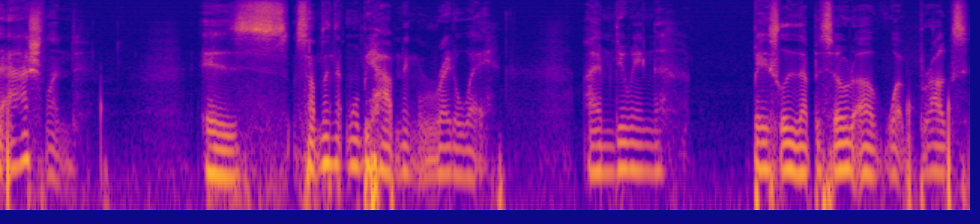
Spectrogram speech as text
the Ashland is something that won't be happening right away. I'm doing basically the episode of what Brug's,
